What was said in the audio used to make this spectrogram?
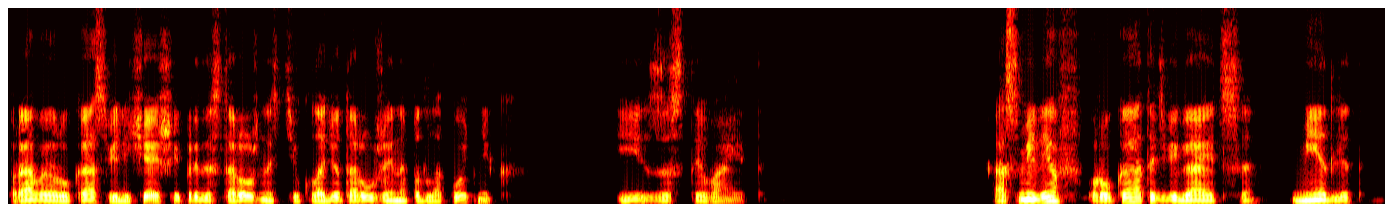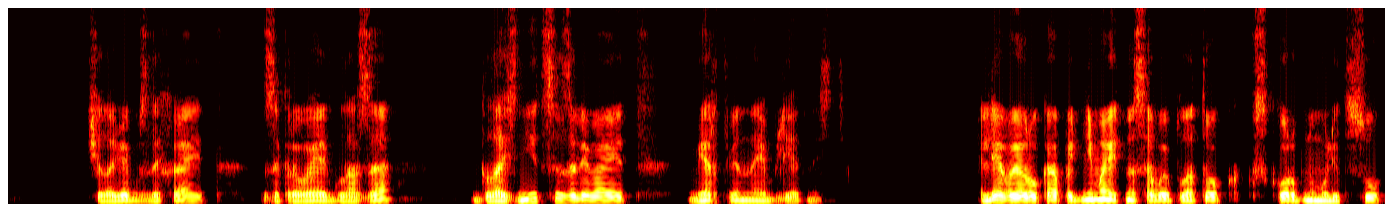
Правая рука с величайшей предосторожностью кладет оружие на подлокотник и застывает. Осмелев, рука отодвигается, медлит. Человек вздыхает, закрывает глаза, глазницы заливает мертвенная бледность. Левая рука поднимает носовой платок к скорбному лицу,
